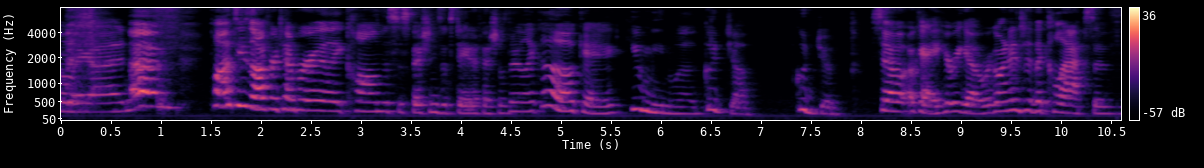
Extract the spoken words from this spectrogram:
Oh my god. Um, Ponzi's offer temporarily calmed the suspicions of state officials. They're like, oh, okay, you mean well. Good job. Good job. So, okay, here we go. We're going into the collapse of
